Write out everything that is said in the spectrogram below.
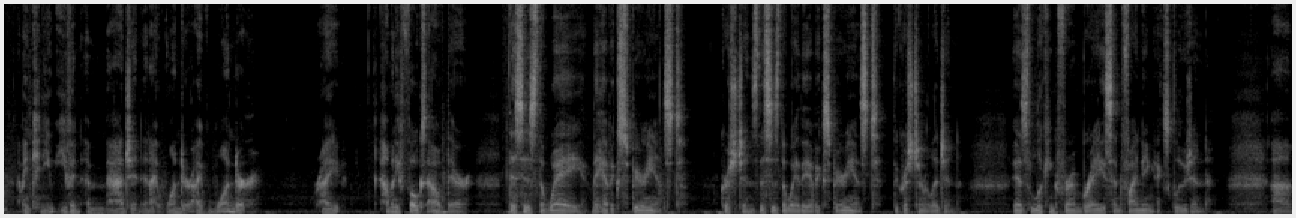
I mean, can you even imagine? And I wonder, I wonder, right? How many folks out there, this is the way they have experienced Christians, this is the way they have experienced the Christian religion, is looking for embrace and finding exclusion. Um,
